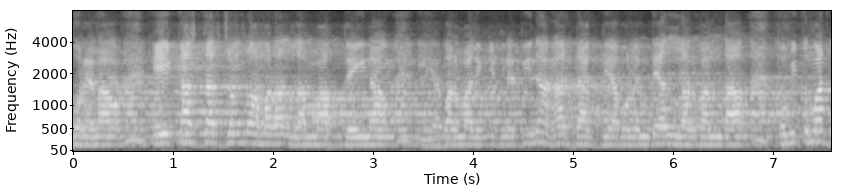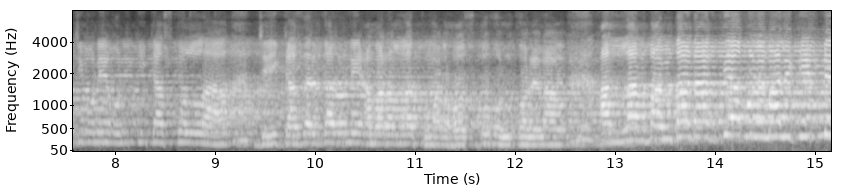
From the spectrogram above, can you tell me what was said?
করে না এই কাজটার জন্য আমার আল্লাহ মাফ দেই না। এই আবার মালিক ইবনে দিনা ডাক দিয়া বলেন, দে আল্লাহর বান্দা, তুমি তোমার জীবনে এমন কি কাজ করলা? যেই কাজের কারণে আমার আল্লাহ তোমার হজ কবুল করে না। আল্লাহর বান্দা ডাক দিয়া বলে, মালিক ইবনে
